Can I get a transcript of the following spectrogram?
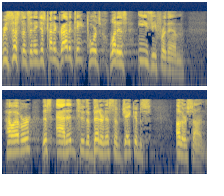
resistance, and they just kind of gravitate towards what is easy for them. However, this added to the bitterness of Jacob's other sons.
